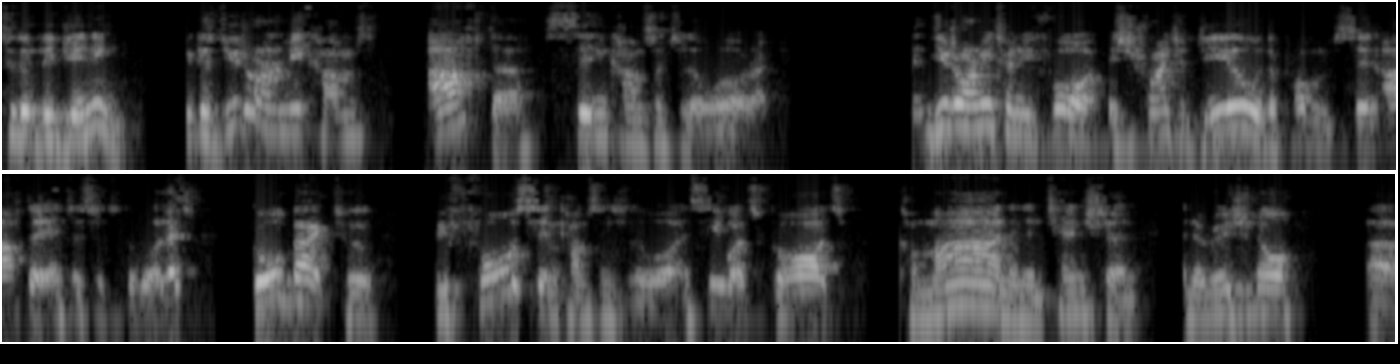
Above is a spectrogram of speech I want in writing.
to the beginning because Deuteronomy comes after sin comes into the world, right? Deuteronomy 24 is trying to deal with the problem of sin after it enters into the world. Let's go back to before sin comes into the world and see what's God's command and intention and original uh,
